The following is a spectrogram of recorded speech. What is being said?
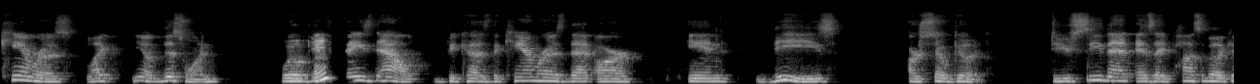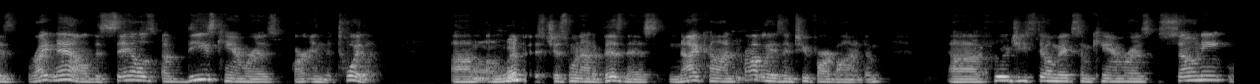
cameras like you know this one will mm-hmm. get phased out because the cameras that are in these are so good? Do you see that as a possibility? Because right now, the sales of these cameras are in the toilet. Um, mm-hmm. Olympus just went out of business. Nikon mm-hmm. probably isn't too far behind them. Uh, Fuji still makes some cameras. Sony,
